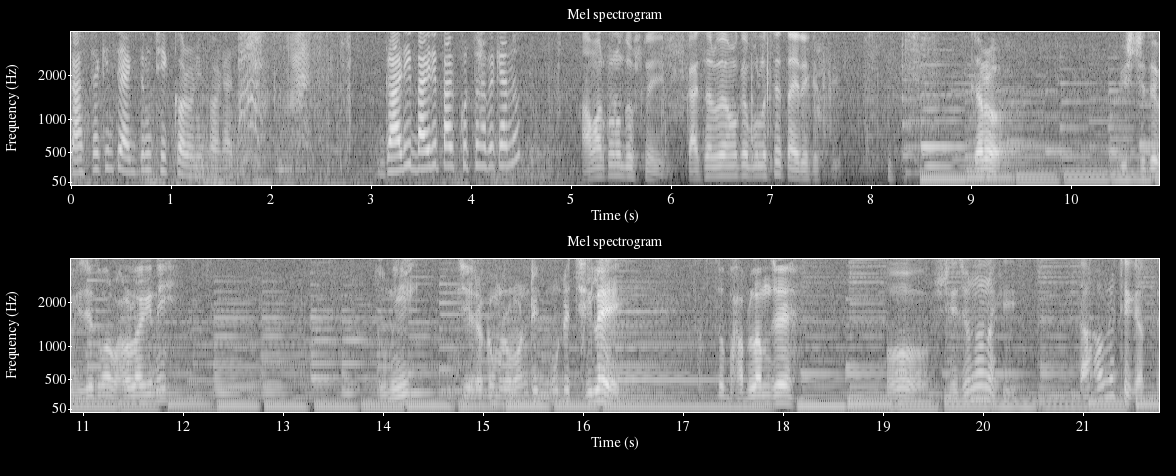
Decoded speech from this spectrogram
কাজটা কিন্তু একদম ঠিক করনি ফরহাদ। গাড়ি বাইরে পার্ক করতে হবে কেন? আমার কোনো দোষ নেই। কাইসার ভাই আমাকে বলেছে তাই রেখেছি। কেন? বৃষ্টিতে ভিজে তোমার ভালো লাগেনি? তুমি যেরকম রোমান্টিক মুডে ছিলে তা তো ভাবলাম যে ও সেজন্য নাকি? তাহলে ঠিক আছে।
